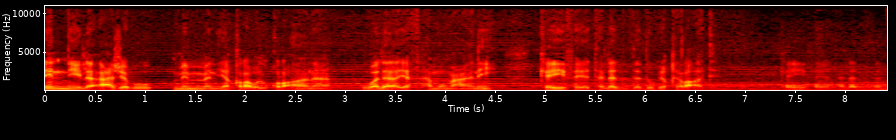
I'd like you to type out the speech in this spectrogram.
إني لأعجب ممن يقرأ القرآن ولا يفهم معانيه كيف يتلذذ بقراءته. كيف يتلذذ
